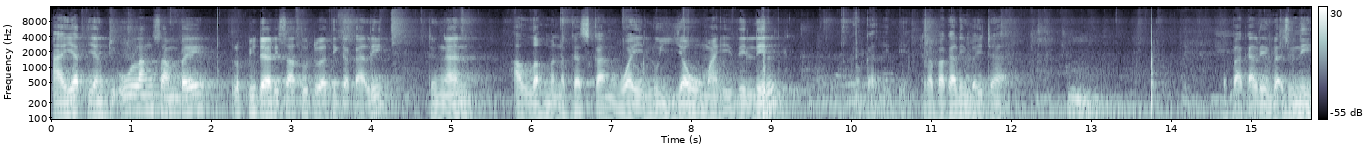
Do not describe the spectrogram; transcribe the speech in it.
ayat yang diulang sampai lebih dari satu dua tiga kali dengan Allah menegaskan wailu yauma idzil mukadzibin. Berapa kali Mbak Ida? Berapa kali Mbak Juni?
